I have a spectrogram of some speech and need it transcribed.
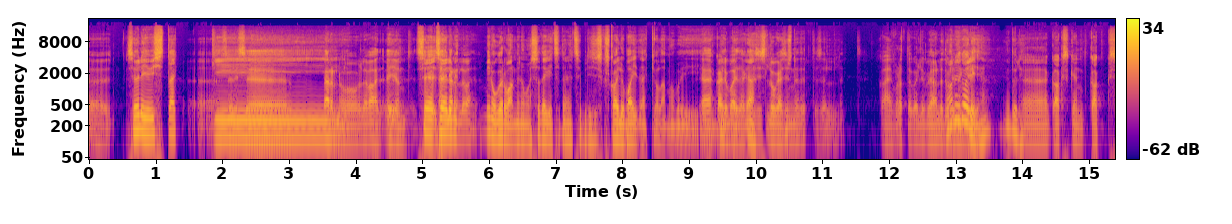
äh, see oli vist äkki see Pärnu Levadia, ei olnud. see, see oli minu kõrval minu meelest, sa tegid seda, nii et see pidi siis kas Kalju Paide äkki olema või jah, Kalju Paide äkki, siis lugesin need ette seal, et kahe protokolli peale tuli no nüüd oli, jah, nüüd oli. Äh, kakskümmend kaks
